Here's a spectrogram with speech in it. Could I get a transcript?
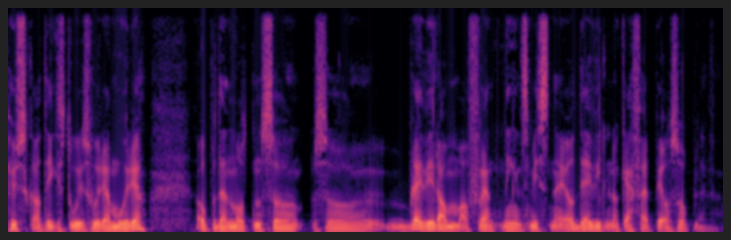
huska at det ikke sto i Soria Moria. Og på den måten så, så ble vi ramma av forventningens misnøye, og det vil nok Frp også oppleve.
